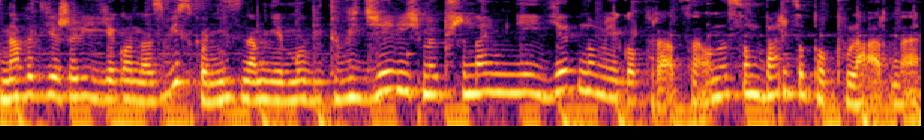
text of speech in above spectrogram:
Nawet jeżeli jego nazwisko nic nam nie mówi, to widzieliśmy przynajmniej jedną jego pracę. One są bardzo popularne.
